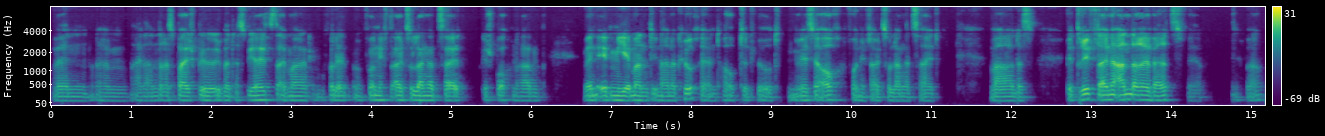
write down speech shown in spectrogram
wenn ähm, ein anderes Beispiel, über das wir jetzt einmal vor, vor nicht allzu langer Zeit gesprochen haben, wenn eben jemand in einer Kirche enthauptet wird, wie es ja auch vor nicht allzu langer Zeit war. Das betrifft eine andere wahr?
